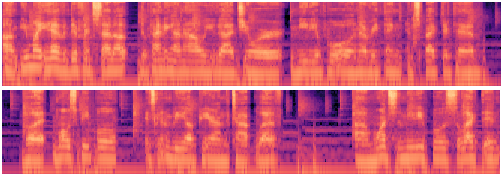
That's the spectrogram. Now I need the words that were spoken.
Um, you might have a different setup depending on how you got your media pool and everything inspector tab but most people it's going to be up here on the top left. Um, once the media pool is selected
